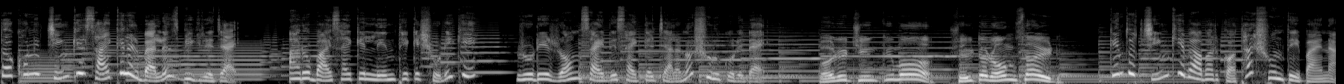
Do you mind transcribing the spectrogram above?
তখনই চিঙ্কির সাইকেলের ব্যালেন্স বিগড়ে যায়। আরও বাইসাইকেল লেন থেকে সরে গিয়ে রোডের রং সাইডে সাইকেল চালানো শুরু করে দেয়। আরে চিঙ্কি মা সেইটা রং সাইড কিন্তু চিঙ্কি বাবার কথা শুনতেই পায় না।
